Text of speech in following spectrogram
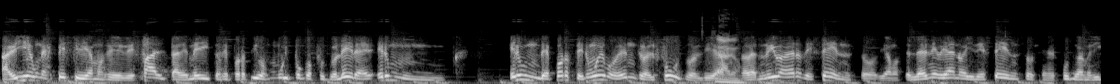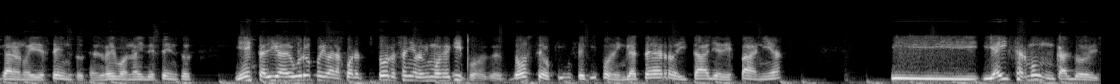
había una especie, digamos, de, de falta de méritos deportivos muy poco futbolera, era un era un deporte nuevo dentro del fútbol, digamos. Claro. A ver, no iba a haber descenso, digamos. En la NBA no hay descensos, en el fútbol americano no hay descensos, en el béisbol no hay descensos. Y en esta Liga de Europa iban a jugar todos los años los mismos equipos, 12 o 15 equipos de Inglaterra, de Italia, de España. Y, y ahí se armó un caldo, de-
